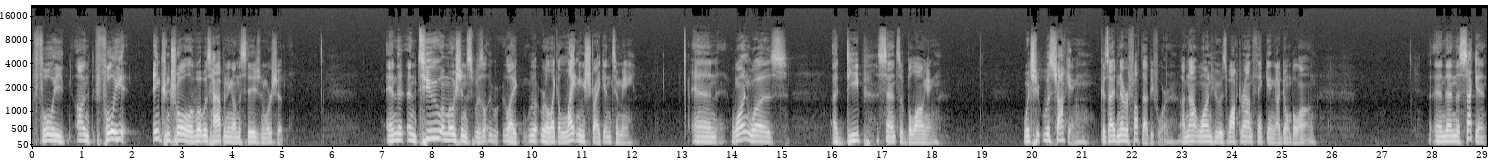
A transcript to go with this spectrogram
fully, on, fully in control of what was happening on the stage in worship. And, the, and two emotions was like, were like a lightning strike into me. And one was a deep sense of belonging, which was shocking because I'd never felt that before. I'm not one who has walked around thinking I don't belong. And then the second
